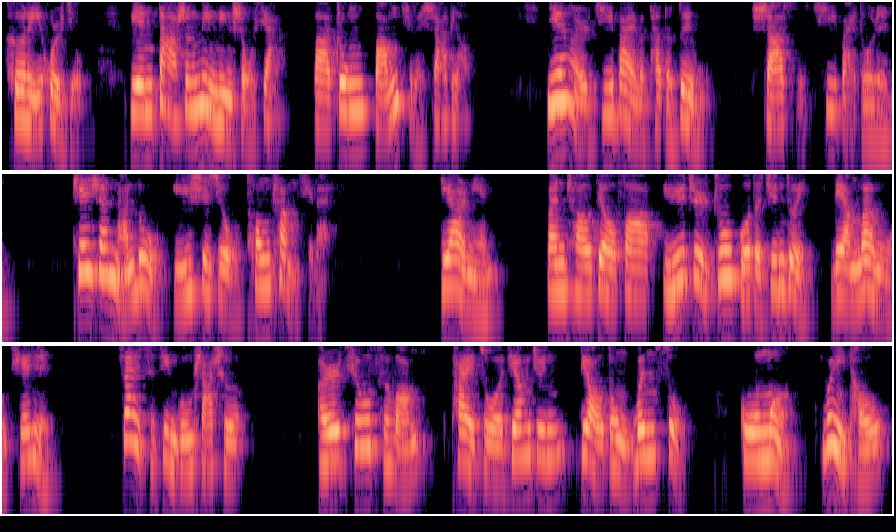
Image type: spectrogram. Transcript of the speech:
喝了一会儿酒，便大声命令手下。把钟绑起来杀掉，因而击败了他的队伍，杀死七百多人。天山南路于是就通畅起来。第二年，班超调发于治诸国的军队两万五千人，再次进攻刹车。而龟兹王派左将军调动温宿、姑墨、魏、头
